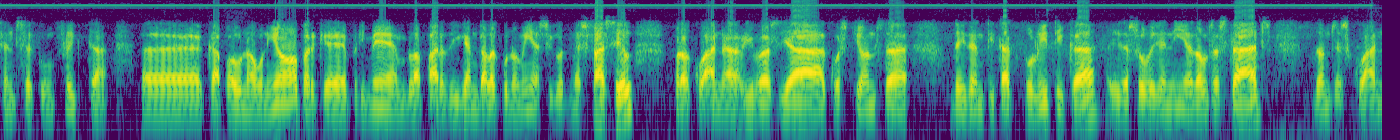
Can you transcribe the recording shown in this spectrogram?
sense conflicte eh, cap a una unió, perquè primer amb la part, diguem, de l'economia ha sigut més fàcil, però quan arribes ja a qüestions de d'identitat política i de sobirania dels estats, doncs és quan,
